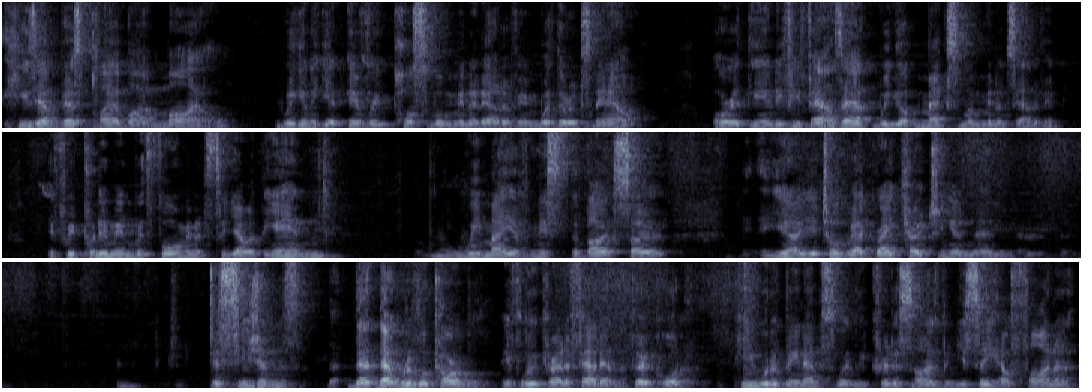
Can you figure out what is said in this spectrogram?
he's our best player by a mile. We're going to get every possible minute out of him, whether it's now or at the end. If he fouls out, we got maximum minutes out of him. If we put him in with four minutes to go at the end, we may have missed the boat. So, you know, you talk about great coaching and, and decisions. That that would have looked horrible if Luca had a foul out in the third quarter. He would have been absolutely criticised. But you see how fine a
